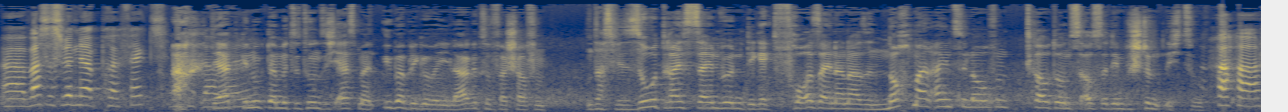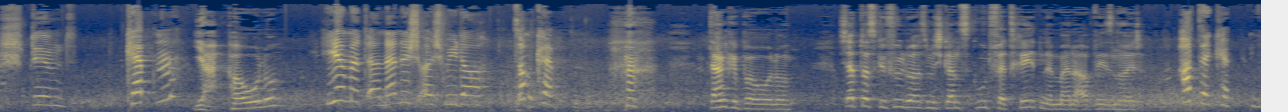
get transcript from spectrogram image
Äh, was ist, wenn der Präfekt... Ach, der hat genug damit zu tun, sich erstmal einen Überblick über die Lage zu verschaffen. Und dass wir so dreist sein würden, direkt vor seiner Nase nochmal einzulaufen, traut uns außerdem bestimmt nicht zu. Haha, stimmt. Captain, Ja, Paolo? hiermit ernenne ich euch wieder zum Captain. Danke, Paolo. Ich habe das Gefühl, du hast mich ganz gut vertreten in meiner Abwesenheit. Hat der Captain,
